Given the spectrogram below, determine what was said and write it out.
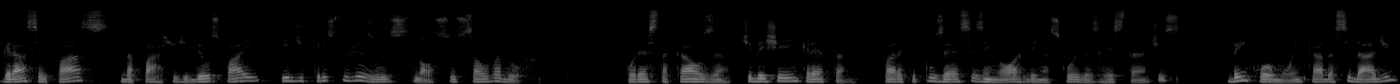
graça e paz da parte de Deus Pai e de Cristo Jesus, nosso Salvador. Por esta causa te deixei em Creta, para que pusesses em ordem as coisas restantes, bem como em cada cidade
